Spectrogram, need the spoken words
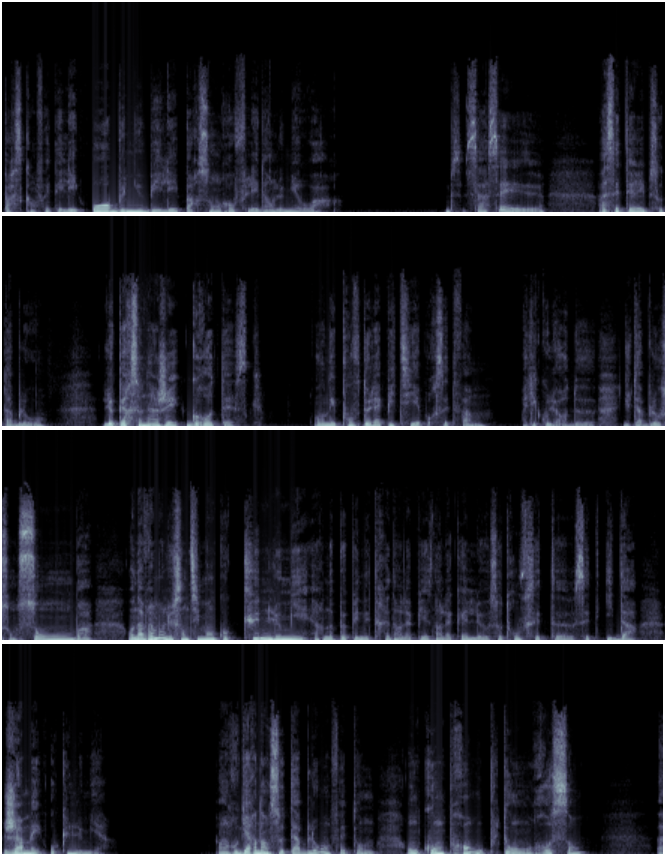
parce qu'en fait, elle est obnubilée par son reflet dans le miroir. C'est assez, assez terrible ce tableau. Le personnage est grotesque. On éprouve de la pitié pour cette femme. Les couleurs de, du tableau sont sombres. On a vraiment le sentiment qu'aucune lumière ne peut pénétrer dans la pièce dans laquelle se trouve cette, cette Ida. Jamais aucune lumière. En regardant ce tableau, en fait, on, on comprend, ou plutôt on ressent, euh,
